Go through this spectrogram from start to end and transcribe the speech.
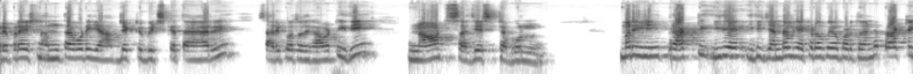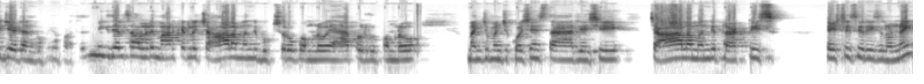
ప్రిపరేషన్ అంతా కూడా ఈ ఆబ్జెక్టివ్ బిట్స్కే తయారీ సరిపోతుంది కాబట్టి ఇది నాట్ సజెస్టబుల్. మరి ప్రాక్టీస్ ఇదే ఇది జనరల్గా ఎక్కడ ఉపయోగపడుతుంది అంటే ప్రాక్టీస్ చేయడానికి ఉపయోగపడుతుంది. మీకు తెలుసు ఆల్రెడీ మార్కెట్లో చాలా మంది బుక్స్ రూపంలో యాప్ల రూపంలో మంచి మంచి క్వశ్చన్స్ తయారు చేసి చాలా మంది ప్రాక్టీస్ టెస్ట్ సిరీస్లు ఉన్నాయి.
